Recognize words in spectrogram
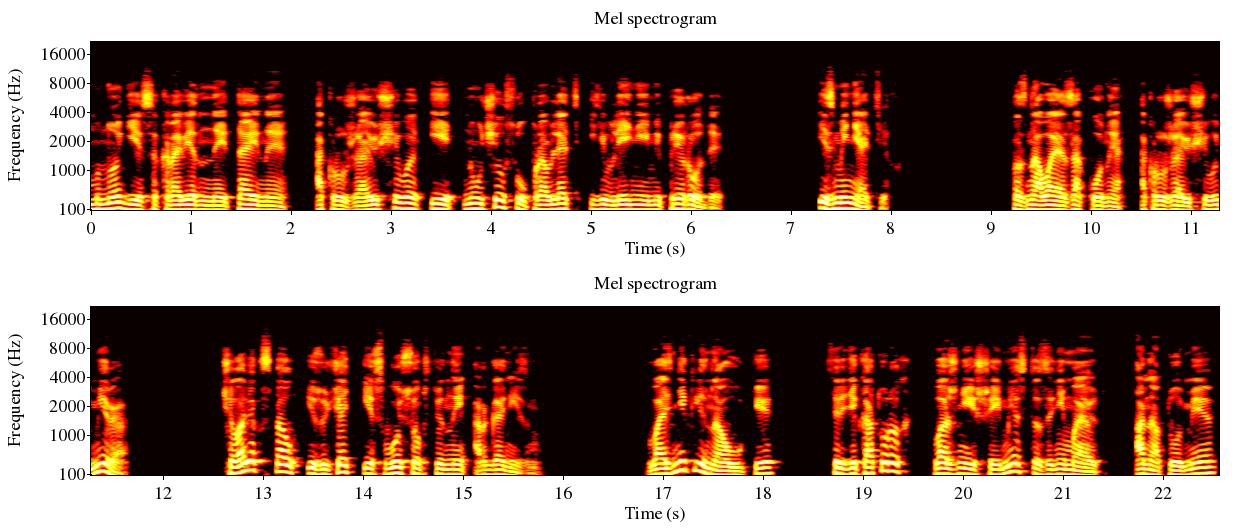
многие сокровенные тайны окружающего и научился управлять явлениями природы, изменять их. Познавая законы окружающего мира, человек стал изучать и свой собственный организм. Возникли науки, среди которых важнейшее место занимают анатомия,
